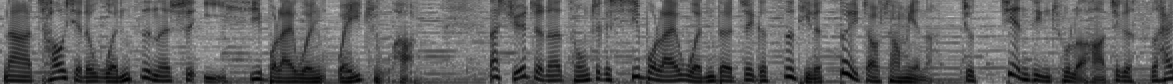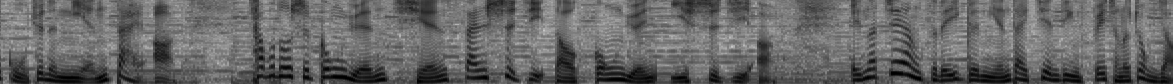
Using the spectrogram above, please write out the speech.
那抄写的文字呢，是以希伯来文为主哈。那学者呢，从这个希伯来文的这个字体的对照上面呢，就鉴定出了哈这个死海古卷的年代啊，差不多是公元前三世纪到公元一世纪啊。诶，那这样子的一个年代鉴定非常的重要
